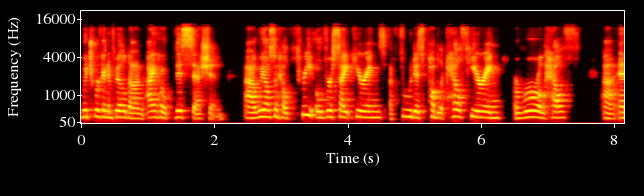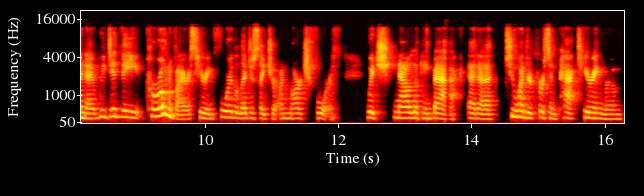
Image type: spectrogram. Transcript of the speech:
which we're going to build on, I hope, this session. Uh, we also held three oversight hearings a food as public health hearing, a rural health, uh, and uh, we did the coronavirus hearing for the legislature on March 4th, which now looking back at a 200 person packed hearing room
